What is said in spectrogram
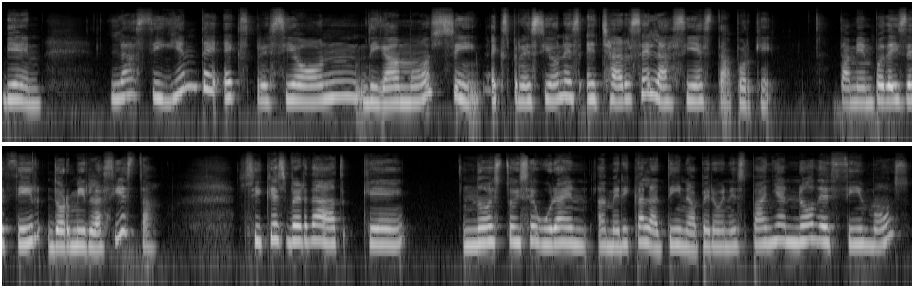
Bien, la siguiente expresión, digamos, sí, expresión es echarse la siesta, porque también podéis decir dormir la siesta. Sí que es verdad que no estoy segura en América Latina, pero en España no decimos,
